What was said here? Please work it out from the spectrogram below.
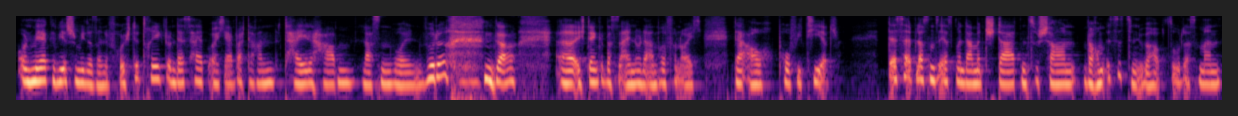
und merke, wie es schon wieder seine Früchte trägt und deshalb euch einfach daran teilhaben lassen wollen würde, da äh, ich denke, dass der eine oder andere von euch da auch profitiert. Deshalb lasst uns erstmal damit starten zu schauen, warum ist es denn überhaupt so, dass man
